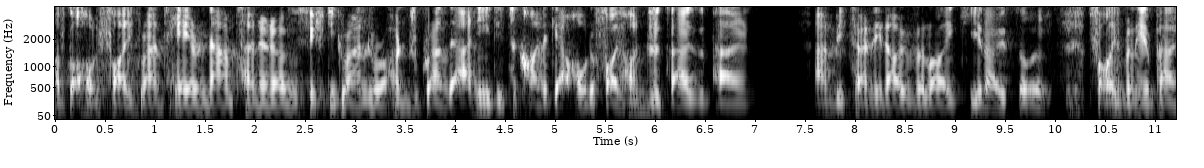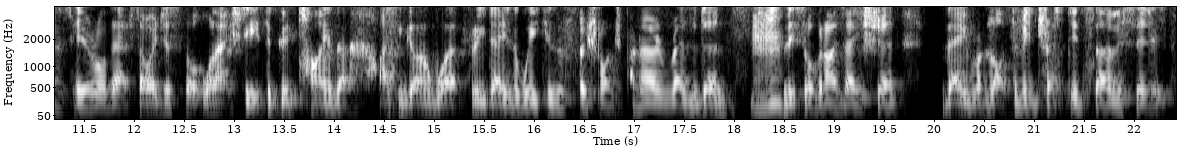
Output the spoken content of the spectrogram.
I've got a hold of five grand here and now I'm turning over 50 grand or 100 grand there. I needed to kind of get a hold of 500,000 pounds and be turning over like, you know, sort of 5 million pounds here or there. So I just thought, well, actually, it's a good time that I can go and work three days a week as a social entrepreneur in residence mm-hmm. for this organization. They run lots of interesting services.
